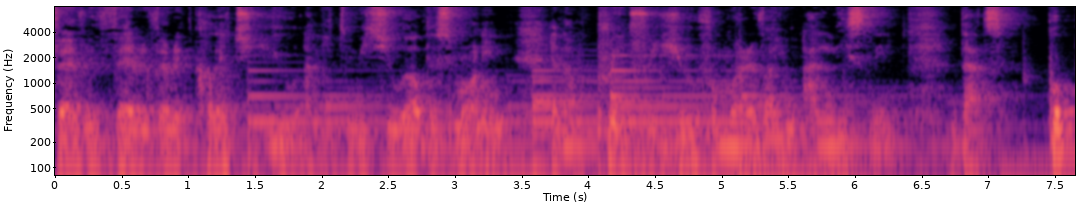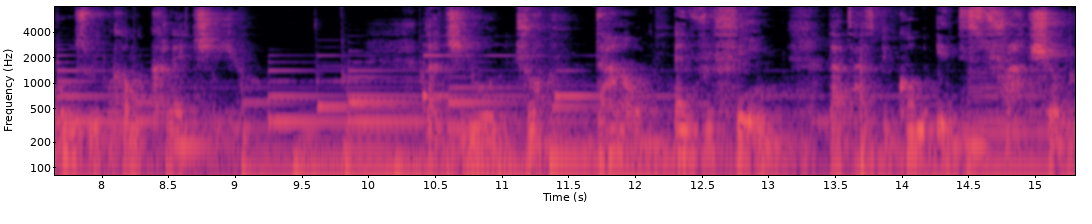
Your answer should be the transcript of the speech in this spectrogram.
very, very, very clear to you and it meets you well this morning. And I'm praying for you from wherever you are listening that purpose will come clear to you. That you will drop down everything that has become a distraction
